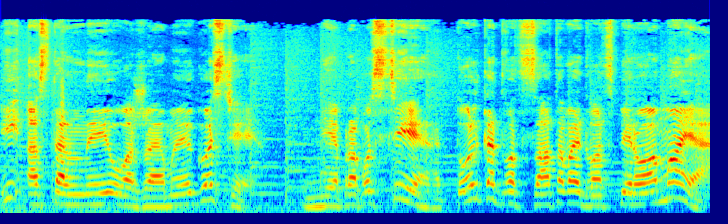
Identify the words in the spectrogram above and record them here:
и остальные уважаемые гости. Не пропусти, только 20 и 21 мая.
